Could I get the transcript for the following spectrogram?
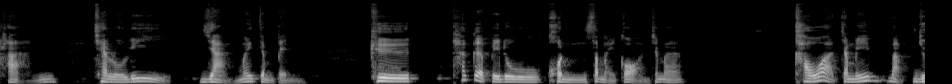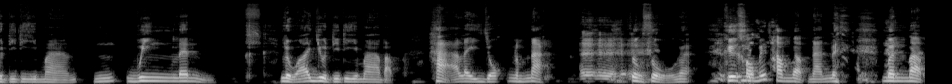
ผลาญแคลอรี่อย่างไม่จำเป็น คือ ถ้าเกิดไปดูคนสมัยก่อนใช่ไหมเขาอะจะไม่แบบอยู่ดีๆมาวิ่งเล่น หรือว่าอยู่ดีๆมาแบบ หาอะไรยกน้ำหนักเออเออสูงสูงๆอะ คือเขาไม่ทำแบบนั้นเลยมันแบบ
